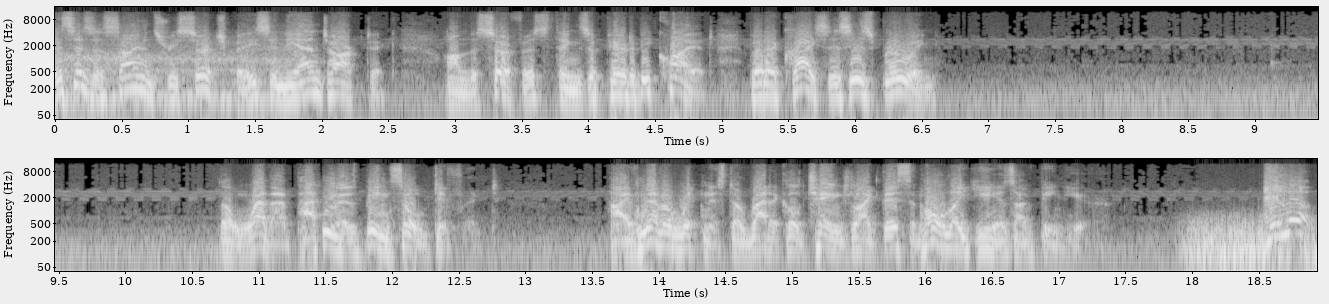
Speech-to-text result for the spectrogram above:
This is a science research base in the Antarctic. On the surface, things appear to be quiet, but a crisis is brewing. The weather pattern has been so different. I've never witnessed a radical change like this in all the years I've been here. Hey, look!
